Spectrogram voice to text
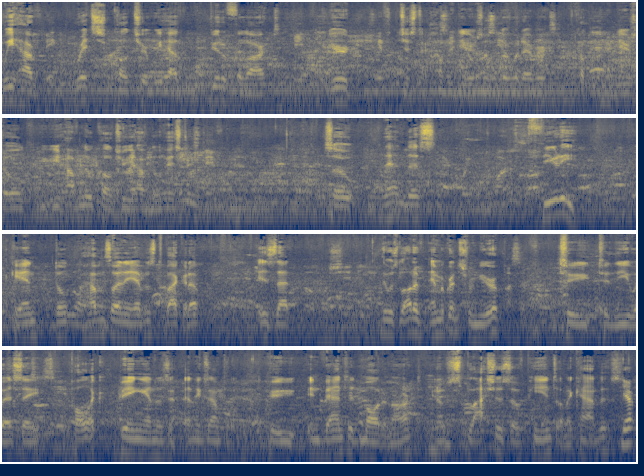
we have rich culture, we have beautiful art. You're just a hundred years old or whatever, a couple hundred years old. You have no culture, you have no history. So then this theory, again, don't haven't saw any evidence to back it up, is that there was a lot of immigrants from Europe to, to the USA, Pollock being an, an example. Who invented modern art. You know, splashes of paint on a canvas. Yep.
